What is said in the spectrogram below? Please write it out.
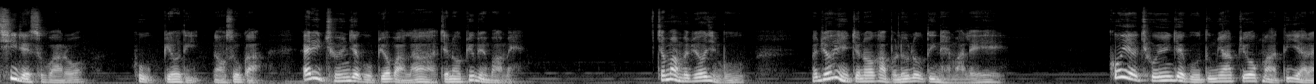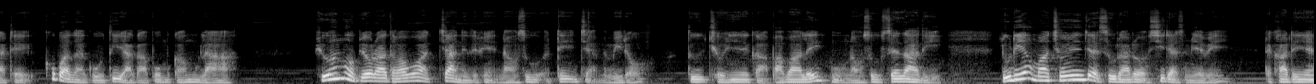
ရှိတယ်ဆိုပါတော့ဟုပြောသည်နောက်ဆုံးကအဲ့ဒီချွင်းချက်ကိုပြောပါလားကျွန်တော်ပြုပြင်ပါမယ်ကျမမပြောချင်ဘူးမပြောရင်ကျွန်တော်ကဘလို့လို့သိနိုင်မှာလဲကိုယ့်ရဲ့ချွင်းချက်ကိုသူများပြောမှသိရတာထက်ကိုယ့်ဘာသာကိုသိရတာပုံမကောင်းဘူးလားဖြူဟမ်းမော်ပြောတာတဘာဝကြနေသဖြင့်နောက်စုအတင်းအကျပ်မမေးတော့သူချွင်းရက်ကဘာပါလဲဟုနောက်စုစဉ်းစားသည်လူတယောက်မှချွင်းချက်ဆိုတာတော့ရှိတတ်စမြဲပင်တခါတရံ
